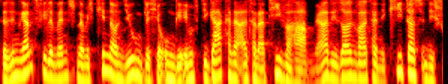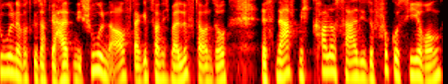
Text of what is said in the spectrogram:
Da sind ganz viele Menschen, nämlich Kinder und Jugendliche ungeimpft, die gar keine Alternative haben. Ja, die sollen weiter in die Kitas, in die Schulen. Da wird gesagt, wir halten die Schulen auf. Da gibt's auch nicht mal Lüfter und so. Es nervt mich kolossal, diese Fokussierung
